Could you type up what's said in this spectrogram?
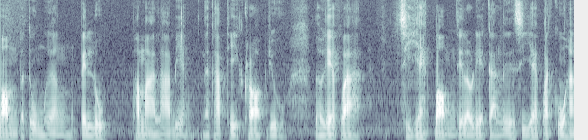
ป้อมประตูเมืองเป็นรูปพระมาลาเบียงนะครับที่ครอบอยู่ เราเรียกว่าสี่แยกป้อมที่เราเรียกกันหรือสี่แยกวัดคูหา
